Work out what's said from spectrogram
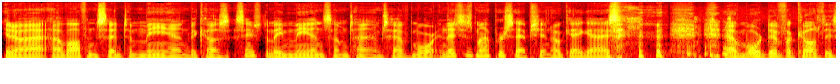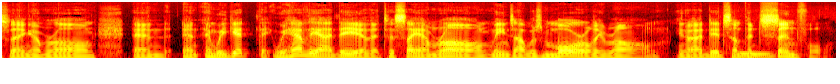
You know, I, have often said to men, because it seems to me men sometimes have more, and this is my perception, okay, guys, have more difficulty saying I'm wrong. And, and, and we get, the, we have the idea that to say I'm wrong means I was morally wrong. You know, I did something mm-hmm. sinful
